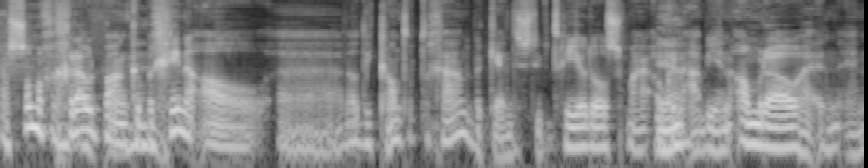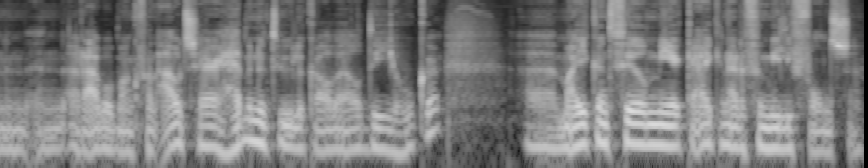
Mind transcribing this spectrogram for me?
Als sommige grootbanken beginnen al uh, wel die kant op te gaan. Bekend is natuurlijk Triodos, maar ook een ABN Amro en, en een, Rabobank van oudsher hebben natuurlijk al wel die hoeken. Uh, maar je kunt veel meer kijken naar de familiefondsen.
